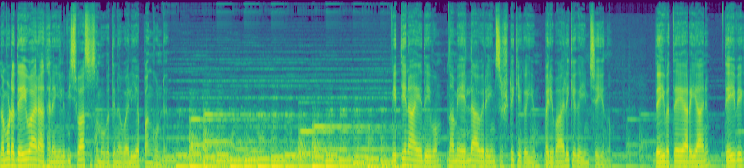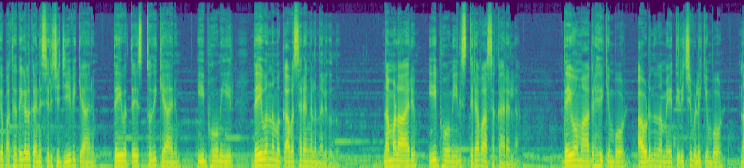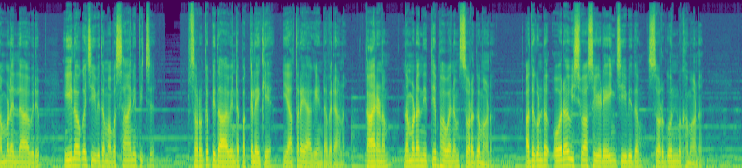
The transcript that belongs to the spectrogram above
നമ്മുടെ ദൈവാരാധനയിൽ വിശ്വാസ സമൂഹത്തിന് വലിയ പങ്കുണ്ട്. നിത്യനായ ദൈവം നമ്മെ എല്ലാവരെയും സൃഷ്ടിക്കുകയും പരിപാലിക്കുകയും ചെയ്യുന്നു. ദൈവത്തെ അറിയാനും ദൈവിക പദ്ധതികൾക്കനുസരിച്ച് ജീവിക്കാനും ദൈവത്തെ സ്തുതിക്കാനും ഈ ഭൂമിയിൽ ദൈവം നമുക്ക് അവസരങ്ങൾ നൽകുന്നു. നമ്മളാരും ഈ ഭൂമിയിൽ സ്ഥിരവാസക്കാരല്ല. ദൈവം ആഗ്രഹിക്കുമ്പോൾ അവിടുന്ന് നമ്മെ തിരിച്ചു വിളിക്കുമ്പോൾ നമ്മളെല്ലാവരും ഈ ലോക ജീവിതം അവസാനിപ്പിച്ച് സ്വർഗപിതാവിന്റെ പക്കലേക്ക് യാത്രയാകേണ്ടവരാണ്. കാരണം നമ്മുടെ നിത്യഭവനം സ്വർഗമാണ്. അതുകൊണ്ട് ഓരോ വിശ്വാസിയുടെയും ജീവിതം സ്വർഗോന്മുഖമാണ്.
